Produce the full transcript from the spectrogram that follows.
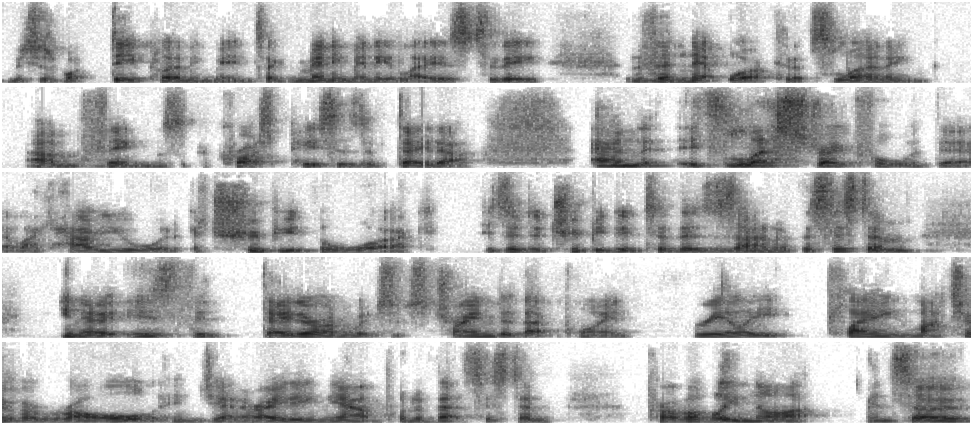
which is what deep learning means, like many, many layers to the the network that's learning um, things across pieces of data. And it's less straightforward there, like how you would attribute the work. Is it attributed to the design of the system? You know, is the data on which it's trained at that point really playing much of a role in generating the output of that system? Probably not. And so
